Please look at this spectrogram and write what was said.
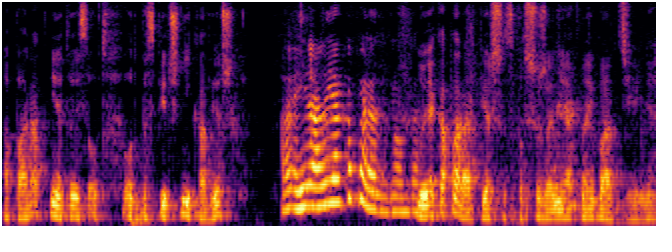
Aparat? Nie, to jest od, od bezpiecznika, wiesz? A, ale jak aparat wygląda? No jak aparat, pierwsze spostrzeżenie jak najbardziej, nie?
